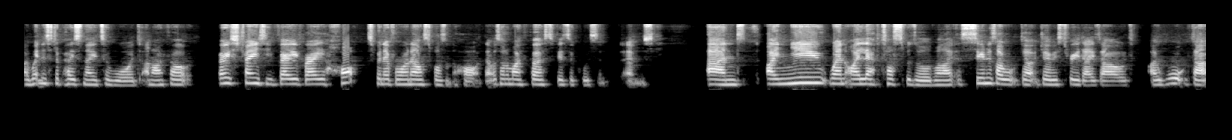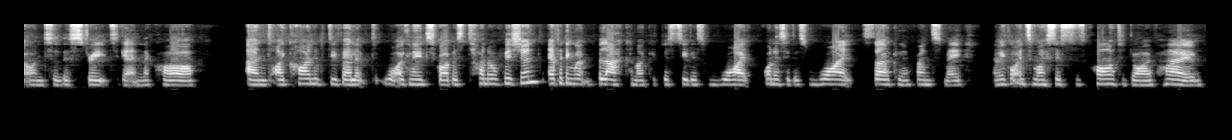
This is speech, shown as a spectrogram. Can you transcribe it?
I witnessed a postnatal ward and I felt very strangely very, very hot when everyone else wasn't hot. That was one of my first physical symptoms. And I knew when I left hospital, when I, as soon as I walked out, Joe was three days old, I walked out onto the street to get in the car and I kind of developed what I can only describe as tunnel vision. Everything went black and I could just see this white, honestly, this white circle in front of me. And we got into my sister's car to drive home.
